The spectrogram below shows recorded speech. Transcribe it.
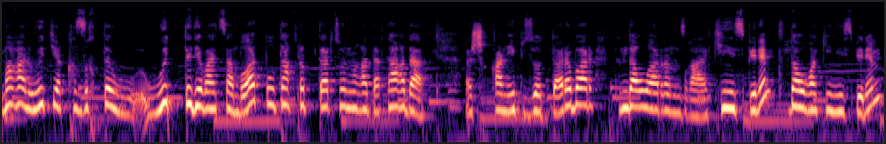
маған өте қызықты өтті деп айтсам болады бұл тақырыптар. Сонымен қатар тағы да шыққан эпизодтары бар. Тыңдауларыңызға кеңес беремін тыңдауға кеңес беремін.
